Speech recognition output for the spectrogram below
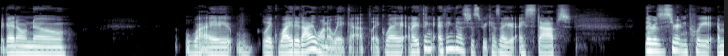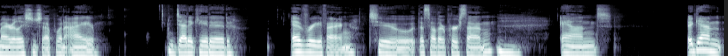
Like I don't know why like why did I want to wake up? Like why and I think I think that's just because I I stopped there was a certain point in my relationship when I dedicated everything to this other person Mhm. and again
